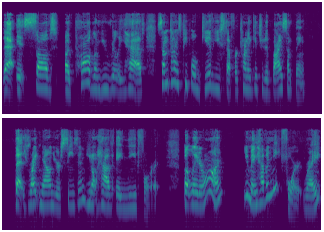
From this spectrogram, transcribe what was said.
that it solves a problem you really have. Sometimes people give you stuff or trying to get you to buy something that right now in your season, you don't have a need for it. But later on, you may have a need for it, right?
